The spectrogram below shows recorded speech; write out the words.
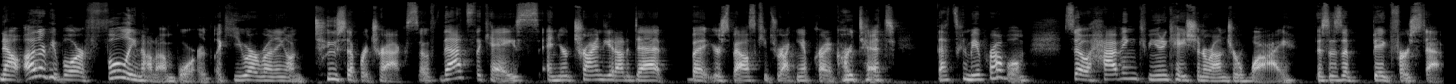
Now, other people are fully not on board. Like you are running on two separate tracks. So if that's the case and you're trying to get out of debt, but your spouse keeps racking up credit card debt, that's going to be a problem. So, having communication around your why, this is a big first step.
